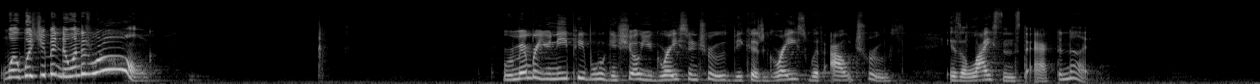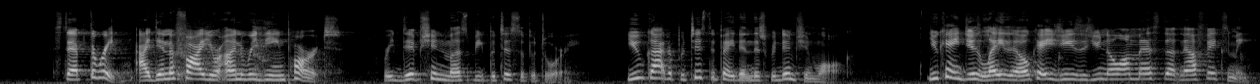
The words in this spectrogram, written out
Well, what you've been doing is wrong. Remember, you need people who can show you grace and truth because grace without truth is a license to act a nut. Step three identify your unredeemed parts. Redemption must be participatory. You've got to participate in this redemption walk. You can't just lay there, okay, Jesus, you know I'm messed up, now fix me.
